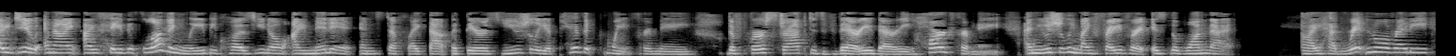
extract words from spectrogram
I do. And I, I say this lovingly because, you know, I'm in it and stuff like that. But there's usually a pivot point for me. The first draft is very, very hard for me. And usually my favorite is the one that I had written already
